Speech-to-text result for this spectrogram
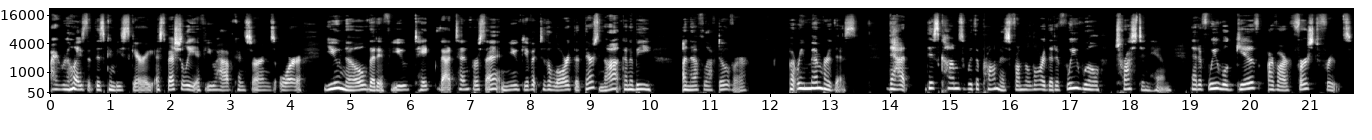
I realize that this can be scary, especially if you have concerns or you know that if you take that 10% and you give it to the Lord, that there's not going to be enough left over. But remember this, that this comes with a promise from the Lord that if we will trust in Him, that if we will give of our first fruits,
